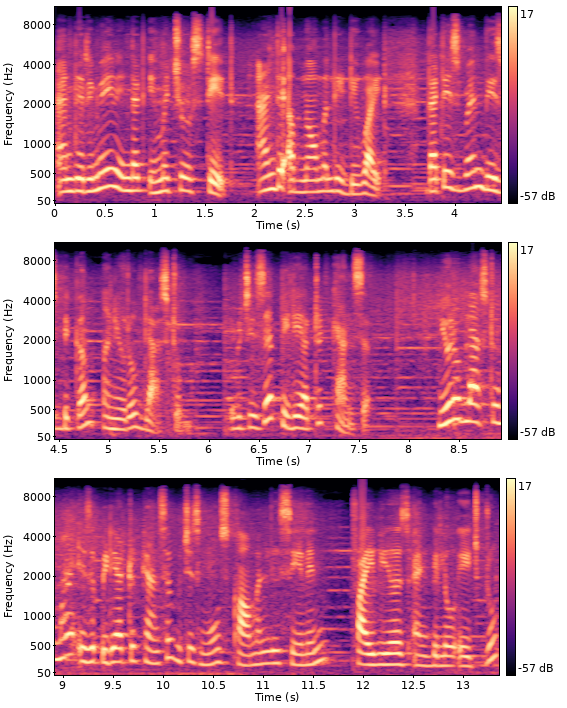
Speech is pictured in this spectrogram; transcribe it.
and they remain in that immature state and they abnormally divide, that is when these become a neuroblastoma, which is a pediatric cancer. Neuroblastoma is a pediatric cancer which is most commonly seen in 5 years and below age group.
